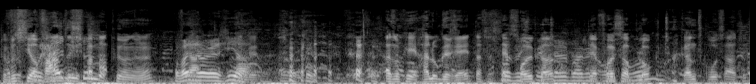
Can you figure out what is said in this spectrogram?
Du wirst ja auch wahnsinnig beim. Abhören, ich ja hier. Also okay, hallo Gerät, das ist der Volker. Der Volker blockt, ganz großartig.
